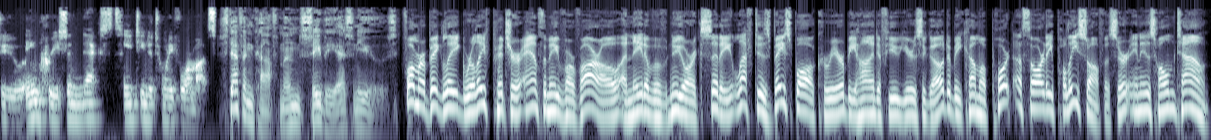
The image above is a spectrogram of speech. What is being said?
to increase in next 18 to 24 months. Stephen Kaufman, CBS News. Former big league League relief pitcher Anthony Varvaro, a native of New York City, left his baseball career behind a few years ago to become a Port Authority police officer in his hometown.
